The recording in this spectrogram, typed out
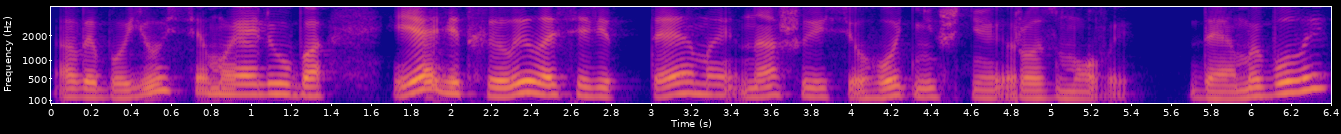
Але боюся, моя люба, я відхилилася від теми нашої сьогоднішньої розмови. Де ми були?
